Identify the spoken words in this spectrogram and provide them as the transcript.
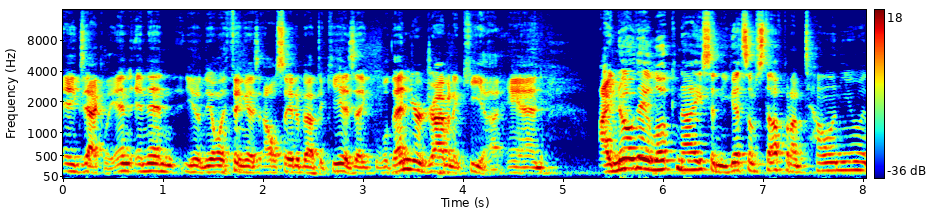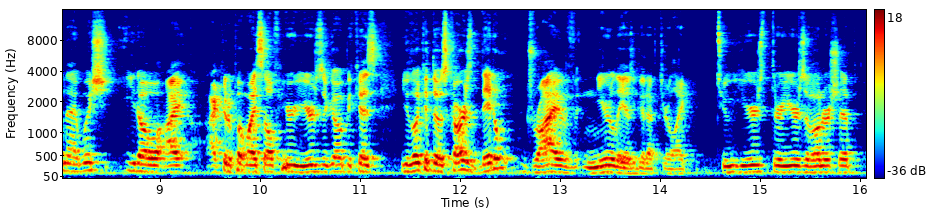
exactly. And and then you know the only thing is I'll say it about the Kia is like, well, then you're driving a Kia, and I know they look nice and you get some stuff, but I'm telling you, and I wish you know I I could have put myself here years ago because you look at those cars, they don't drive nearly as good after like two years, three years of ownership.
